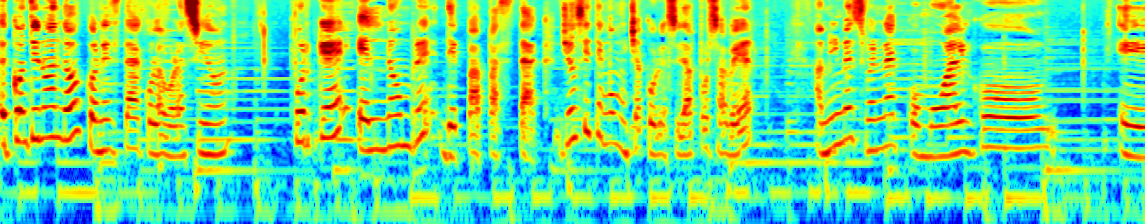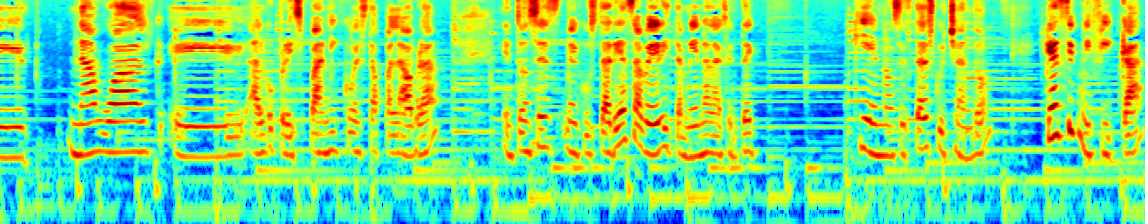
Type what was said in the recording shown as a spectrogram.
Eh, continuando con esta colaboración, ¿por qué el nombre de Papastac? Yo sí tengo mucha curiosidad por saber a mí me suena como algo eh, náhuatl, eh, algo prehispánico esta palabra. Entonces me gustaría saber y también a la gente quien nos está escuchando, qué significa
